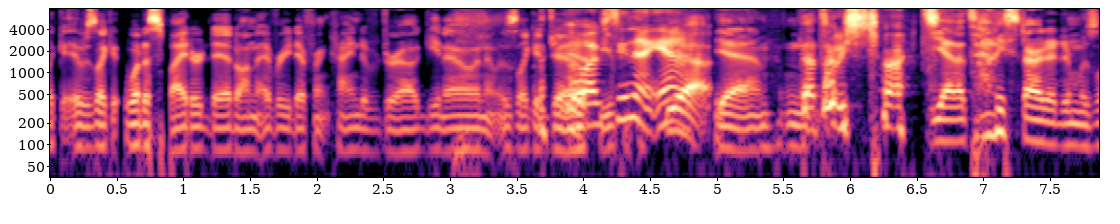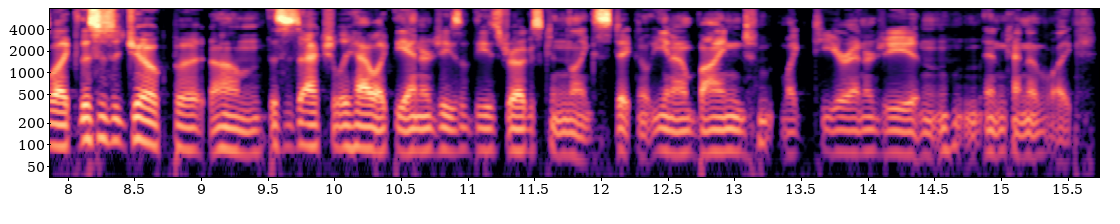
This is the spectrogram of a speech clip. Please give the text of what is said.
like it was like what a spider did on every different kind of drug, you know, and it was like a joke. Oh, I've You- seen that. Yeah. Yeah. and That's how he starts. yeah, that's how he started and was like, "This is a joke, but um, this is actually how like the energies of these drugs can like stick, you know, bind like to your energy and and kind of like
